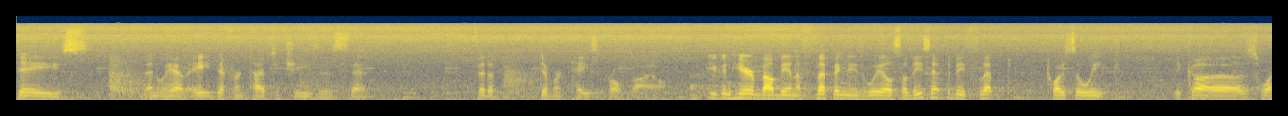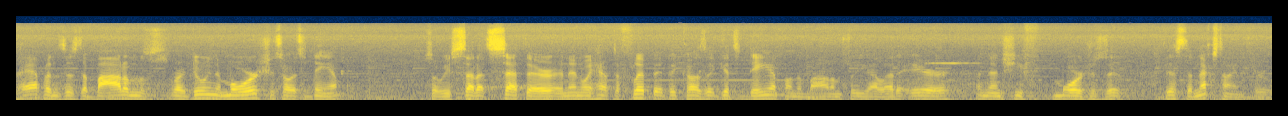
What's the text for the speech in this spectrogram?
days, then we have eight different types of cheeses that fit a different taste profile. You can hear about being a flipping these wheels. So these have to be flipped twice a week because what happens is the bottoms, we're doing the morge so it's damp. So we set it set there and then we have to flip it because it gets damp on the bottom so you gotta let it air and then she morges it this the next time through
